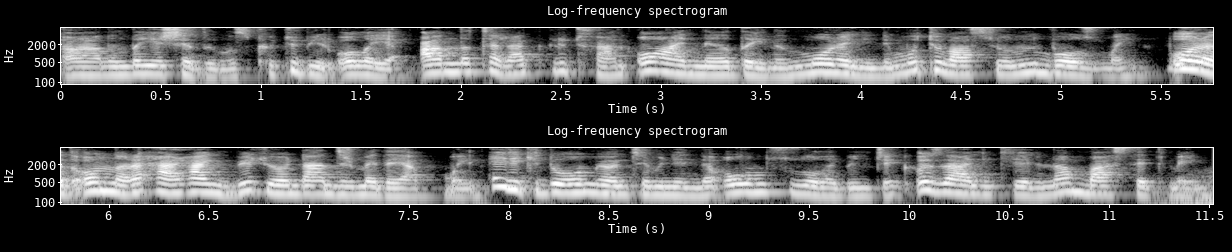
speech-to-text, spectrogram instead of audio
anında yaşadığınız kötü bir olayı anlatarak lütfen o anne adayının moralini, motivasyonunu bozmayın. Bu arada onlara herhangi bir yönlendirme de yapmayın. Her iki doğum yönteminin de olumsuz olabilecek özelliklerinden bahsetmeyin.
